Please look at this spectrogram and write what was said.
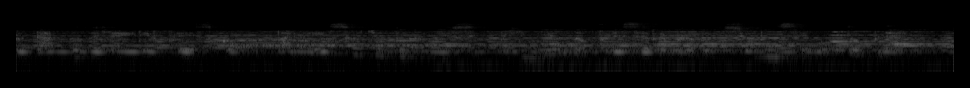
disfrutando del aire fresco. Para eso YouTube Music Premium ofrece reproducción en segundo plano.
